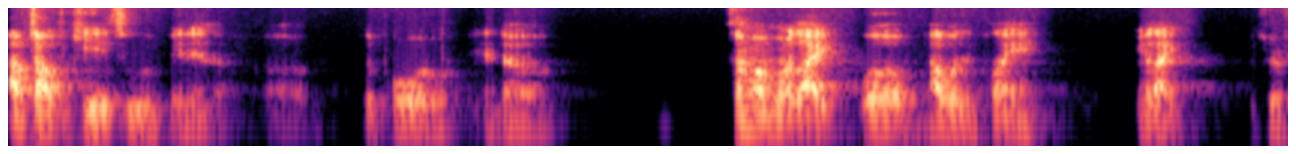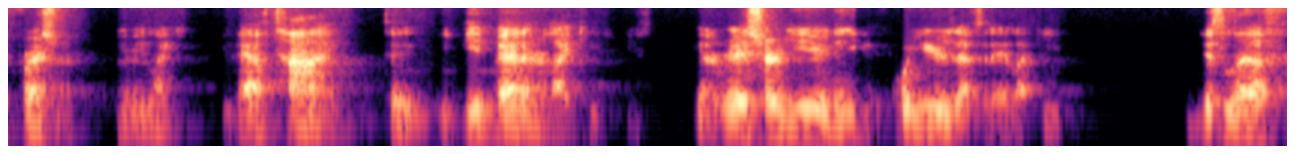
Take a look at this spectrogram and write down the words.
I've talked to kids who have been in the, uh, the portal and uh, some of them were like, well, I wasn't playing. You're like, but you're a freshman. I mean, like, you have time to get better. Like, you, you got a red shirt year, then you four years after that. Like, you just left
